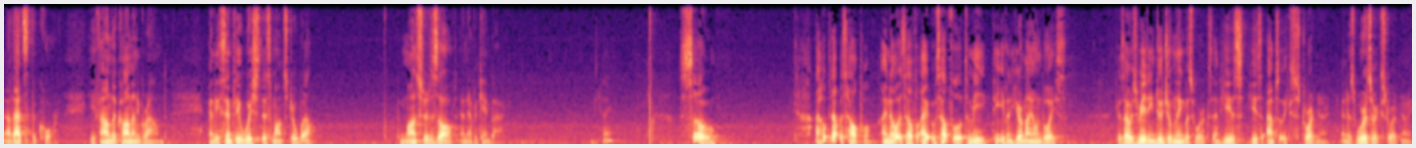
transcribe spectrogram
Now that's the core. He found the common ground, and he simply wished this monster well. The monster dissolved and never came back. Okay? So, I hope that was helpful. I know it was helpful. It was helpful to me to even hear my own voice. Because I was reading Dudjom Lingpa's works, and he is, he is absolutely extraordinary, and his words are extraordinary.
